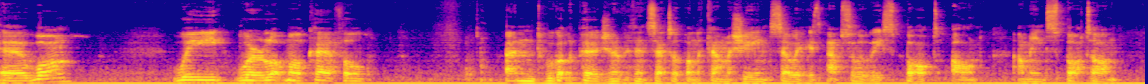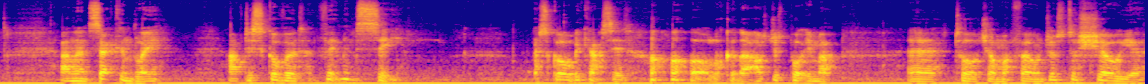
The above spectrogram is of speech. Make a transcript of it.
Uh, one, we were a lot more careful and we've got the purge and everything set up on the can machine so it is absolutely spot on. I mean spot on. And then secondly I've discovered vitamin C ascorbic acid. Oh look at that. I was just putting my uh, torch on my phone just to show you.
